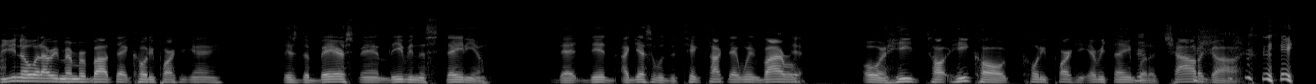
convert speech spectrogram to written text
Do you know what I remember about that Cody Parkey game? Is the Bears fan leaving the stadium that did I guess it was the TikTok that went viral. Yeah. Oh, and he talked. He called Cody Parkey everything but a child of God. he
